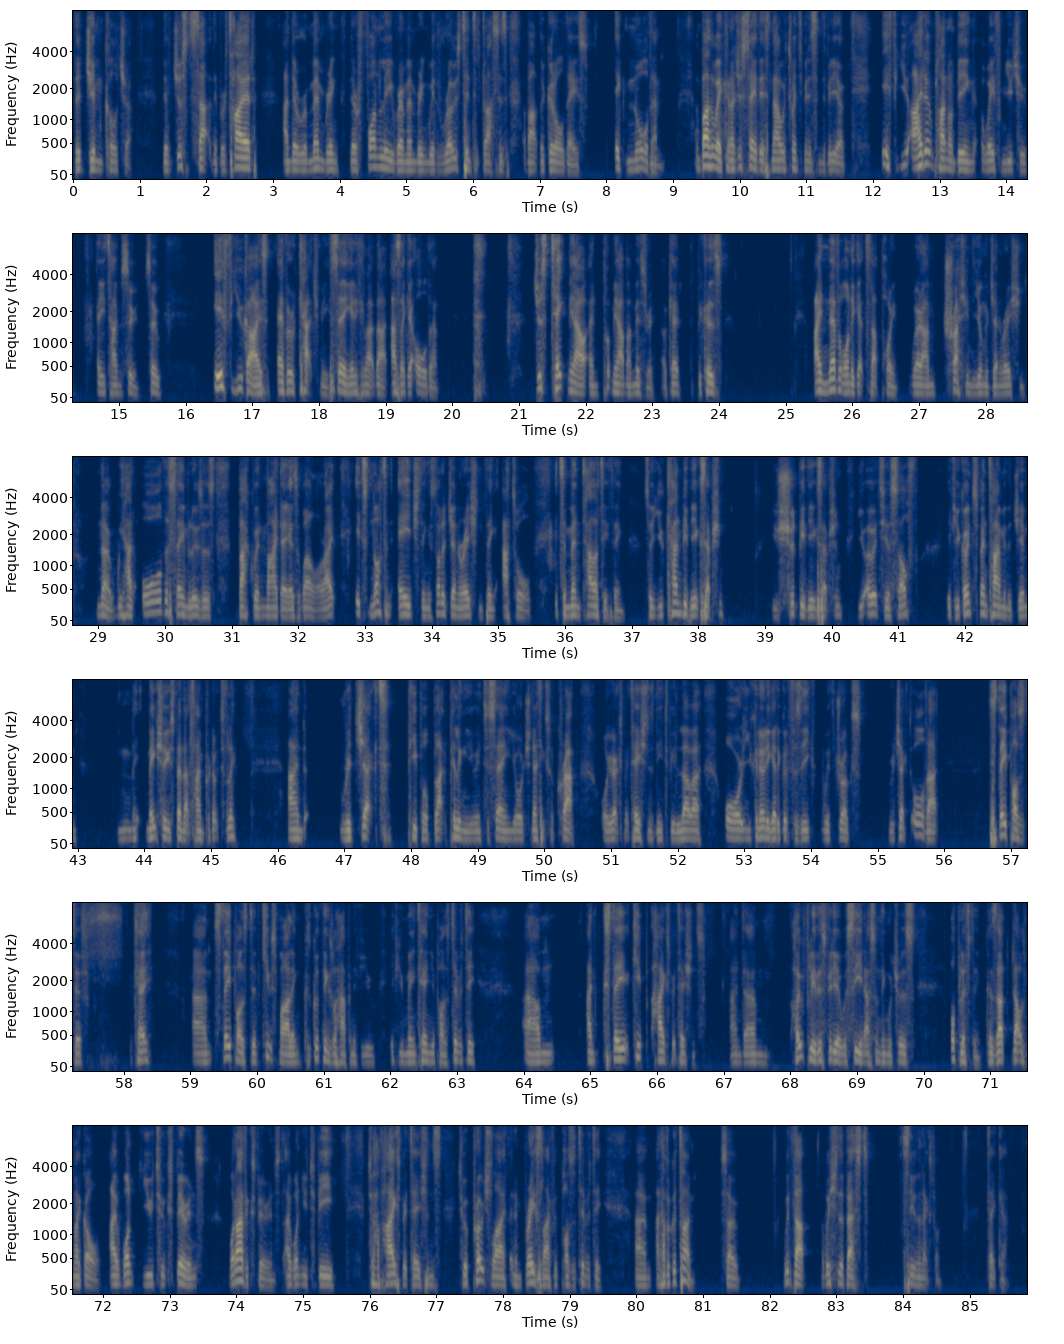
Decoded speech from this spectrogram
the gym culture. They've just sat, they've retired, and they're remembering, they're fondly remembering with rose tinted glasses about the good old days. Ignore them. And by the way, can I just say this now with 20 minutes in the video? If you, I don't plan on being away from YouTube anytime soon. So if you guys ever catch me saying anything like that as I get older, just take me out and put me out of my misery, okay? Because I never want to get to that point where I'm trashing the younger generation. No, we had all the same losers back when my day as well, all right? It's not an age thing, it's not a generation thing at all. It's a mentality thing. So you can be the exception. You should be the exception. You owe it to yourself. If you're going to spend time in the gym, make sure you spend that time productively and reject people blackpilling you into saying your genetics are crap or your expectations need to be lower or you can only get a good physique with drugs. Reject all that. Stay positive. Okay. Um, stay positive. Keep smiling because good things will happen if you if you maintain your positivity. Um, and stay keep high expectations. And um, hopefully this video was seen as something which was uplifting because that that was my goal. I want you to experience what I've experienced. I want you to be to have high expectations, to approach life and embrace life with positivity, um, and have a good time. So, with that, I wish you the best. See you in the next one. Take care.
